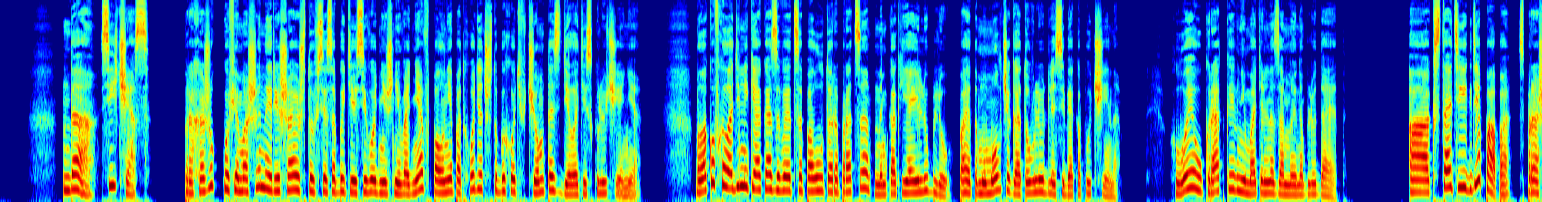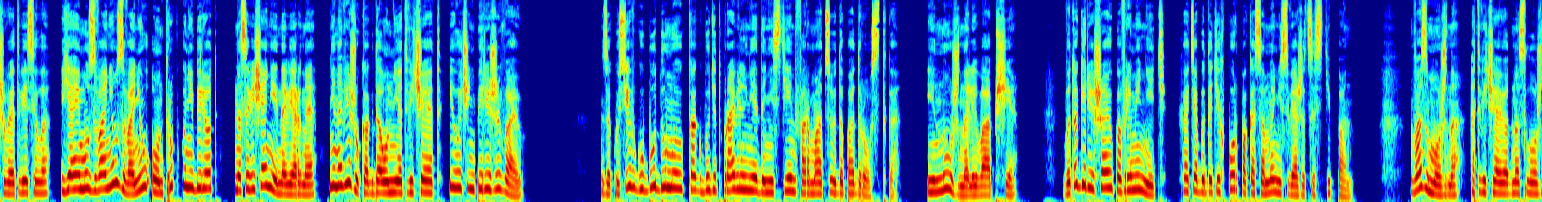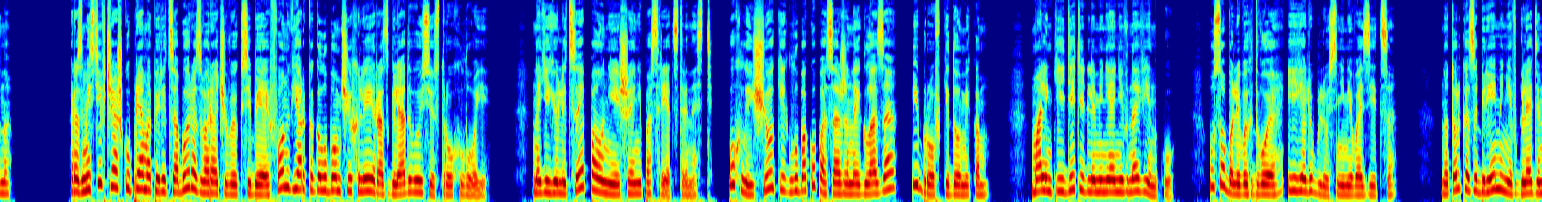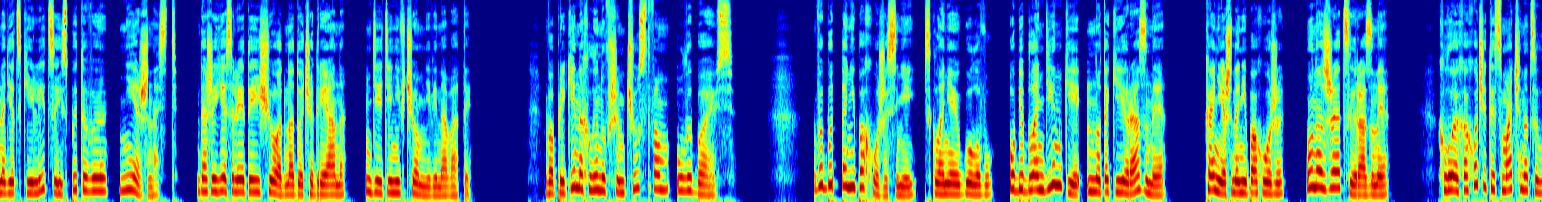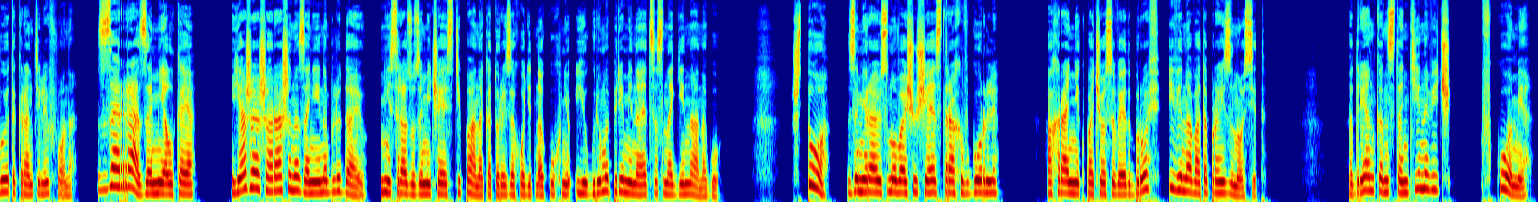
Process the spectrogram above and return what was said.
«Да, сейчас». Прохожу к кофемашине и решаю, что все события сегодняшнего дня вполне подходят, чтобы хоть в чем-то сделать исключение. Молоко в холодильнике оказывается полуторапроцентным, как я и люблю, поэтому молча готовлю для себя капучино. Хлоя украдкой внимательно за мной наблюдает. «А, кстати, где папа?» – спрашивает весело. «Я ему звоню, звоню, он трубку не берет. На совещании, наверное. Ненавижу, когда он не отвечает, и очень переживаю». Закусив губу, думаю, как будет правильнее донести информацию до подростка. И нужно ли вообще? В итоге решаю повременить, хотя бы до тех пор, пока со мной не свяжется Степан. «Возможно», — отвечаю односложно. Разместив чашку прямо перед собой, разворачиваю к себе айфон в ярко-голубом чехле и разглядываю сестру Хлои. На ее лице полнейшая непосредственность. Пухлые щеки, глубоко посаженные глаза и бровки домиком. Маленькие дети для меня не в новинку. У Соболевых двое, и я люблю с ними возиться. Но только забеременев, глядя на детские лица, испытываю нежность. Даже если это еще одна дочь Адриана, дети ни в чем не виноваты. Вопреки нахлынувшим чувствам, улыбаюсь. «Вы будто не похожи с ней», — склоняю голову. «Обе блондинки, но такие разные». «Конечно, не похожи. У нас же отцы разные». Хлоя хохочет и смачно целует экран телефона. «Зараза мелкая!» Я же ошарашенно за ней наблюдаю, не сразу замечая Степана, который заходит на кухню и угрюмо переминается с ноги на ногу. «Что?» Замираю, снова ощущая страх в горле. Охранник почесывает бровь и виновато произносит. «Адриан Константинович в коме».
